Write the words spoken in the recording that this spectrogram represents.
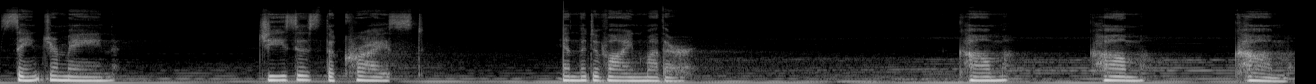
Saint Germain, Jesus the Christ, and the Divine Mother. Come, come, come.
